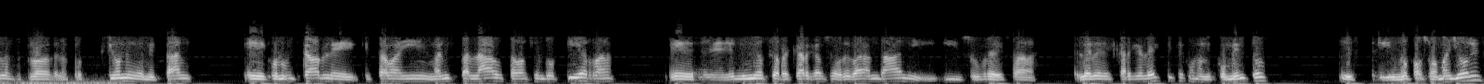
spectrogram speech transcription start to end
las, de las protecciones de metal eh, con un cable que estaba ahí mal instalado, estaba haciendo tierra, eh, el niño se recarga sobre barandal y, y sufre esa leve descarga eléctrica, como le comento, este, y no pasó a mayores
